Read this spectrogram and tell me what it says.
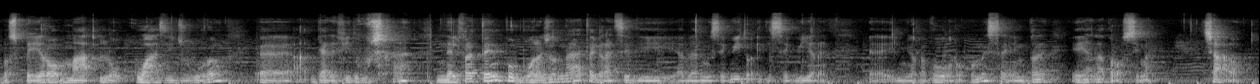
lo spero ma lo quasi giuro, eh, abbiate fiducia. Nel frattempo buona giornata, grazie di avermi seguito e di seguire eh, il mio lavoro come sempre e alla prossima. Ciao!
